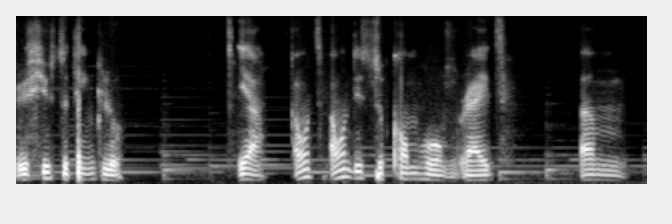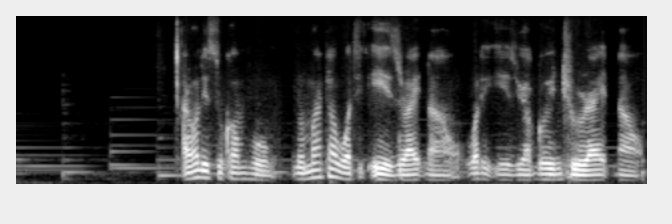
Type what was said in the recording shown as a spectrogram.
Refuse to think low. Yeah i want i want this to come home right? Um i want this to come home. No matter what it is right now what it is you are going through right now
